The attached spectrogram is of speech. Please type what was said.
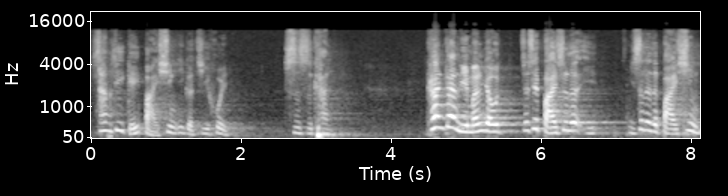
上帝给百姓一个机会，试试看，看看你们有这些百姓的以。以色列的百姓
